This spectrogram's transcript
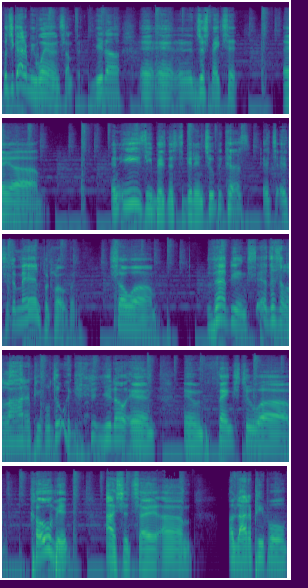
but you got to be wearing something. You know, and, and, it just makes it a uh, an easy business to get into because it's it's a demand for clothing. So um, that being said, there's a lot of people doing it, you know, and and thanks to uh, COVID, I should say, um, a lot of people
